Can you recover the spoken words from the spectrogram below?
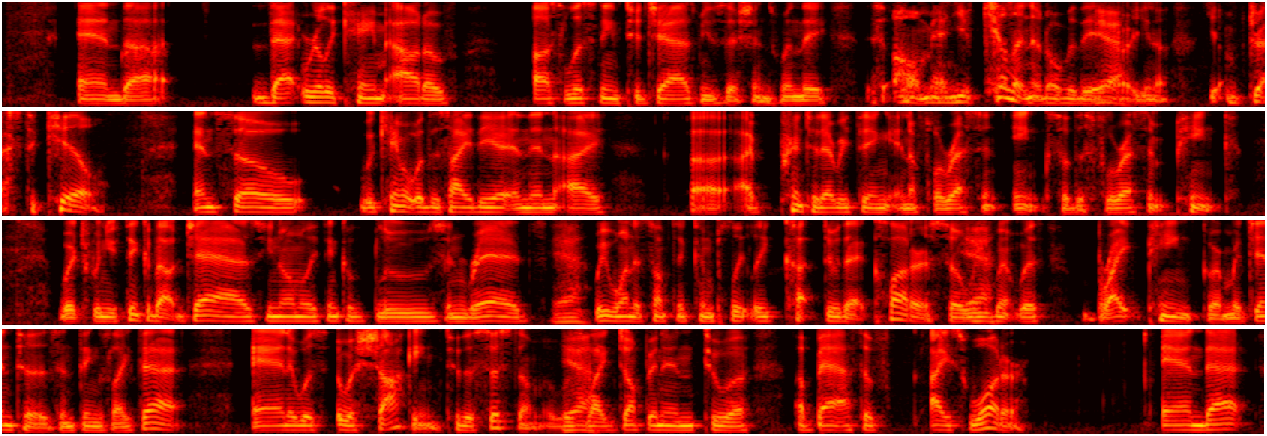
and uh, that really came out of us listening to jazz musicians when they, they say, "Oh man, you're killing it over there," Yeah. or, you know, "I'm dressed to kill," and so we came up with this idea, and then I uh, I printed everything in a fluorescent ink, so this fluorescent pink. which when you think about jazz, you normally think of blues and reds. Yeah. We wanted something completely cut through that clutter. So Yeah. we went with bright pink or magentas and things like that. And it was, it was shocking to the system. It was Yeah. like jumping into a, a bath of ice water. And that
